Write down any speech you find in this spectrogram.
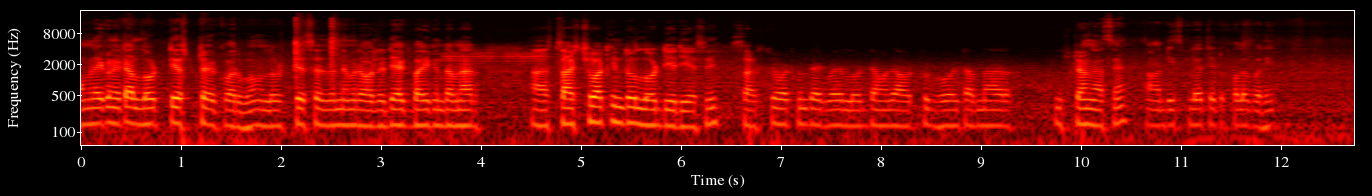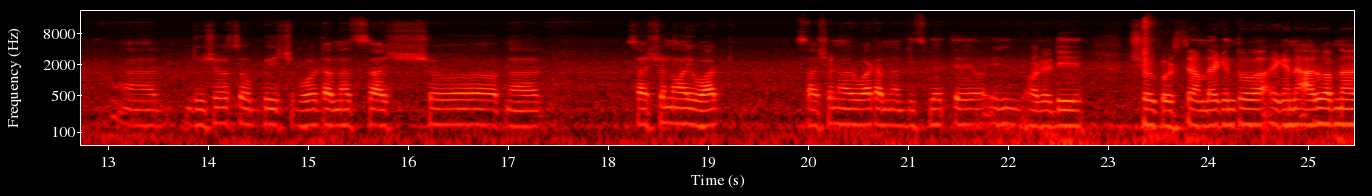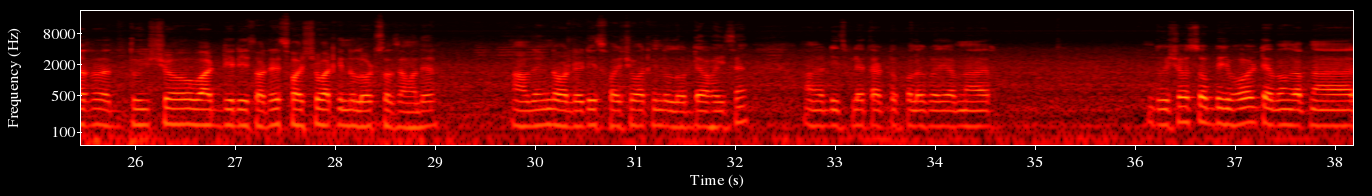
আমরা এখন এটা লোড টেস্ট করব। লোড টেস্টের জন্য আমরা অলরেডি একবারে কিন্তু আপনার চারশো ওয়াট কিন্তু লোড দিয়ে দিয়েছি। চারশো ওয়াট কিন্তু একবারে লোড দিয়ে আমাদের আউটপুট ভোল্ট আপনার স্ট্রং আছে। আমার ডিসপ্লেতে একটু ফলো করি। দুশো চব্বিশ ভোল্ট আপনার চারশো আপনার চারশো নয় ওয়াট। চারশো নয় ওয়াট আপনার ডিসপ্লেতে অলরেডি শো করছে। আমরা কিন্তু এখানে আরও আপনার দুইশো ওয়াট দিয়ে দিয়েছি অলরেডি ছয়শো ওয়াট কিন্তু লোড চলছে আমাদের। আমাদের কিন্তু অলরেডি ছয়শো ওয়াট কিন্তু লোড দেওয়া হয়েছে। আমরা ডিসপ্লেতে একটু ফলো করি আপনার দুইশো চব্বিশ ভোল্ট এবং আপনার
